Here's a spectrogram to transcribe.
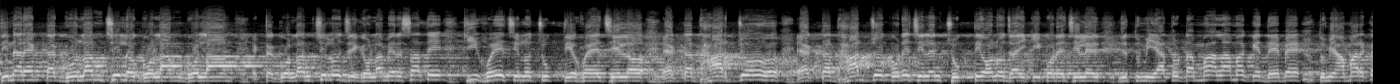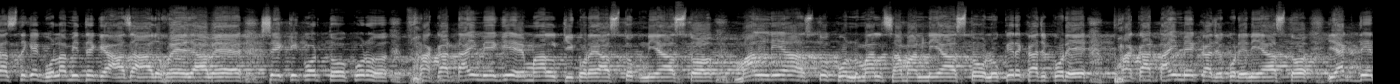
তিনার একটা গোলাম ছিল, গোলাম গোলাম। একটা গোলাম ছিল, যে গোলামের সাথে কি হয়েছিল, চুক্তি হয়েছিল। একটা ধার্য একটা ধার্য করেছিলেন, চুক্তি অনুযায়ী কি করেছিলেন? যে তুমি এতটা মাল আমাকে দেবে, তুমি আমার কাছ থেকে গোলামি থেকে আজাদ হয়ে যাবে। সে কি করতো? কোনো ফাঁকা টাইমে গিয়ে মাল কি করে আসতো, নিয়ে আসতো? মাল নিয়ে আসতো, কোন মাল, সামান নিয়ে আসতো? লোকের কাজ করে, ফাঁকা টাইমে কাজ করে নিয়ে আসতো। একদিন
